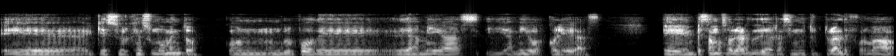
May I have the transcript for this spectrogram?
eh, que surge en su momento con un grupo de, de amigas y amigos, colegas, eh, empezamos a hablar de racismo estructural de forma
